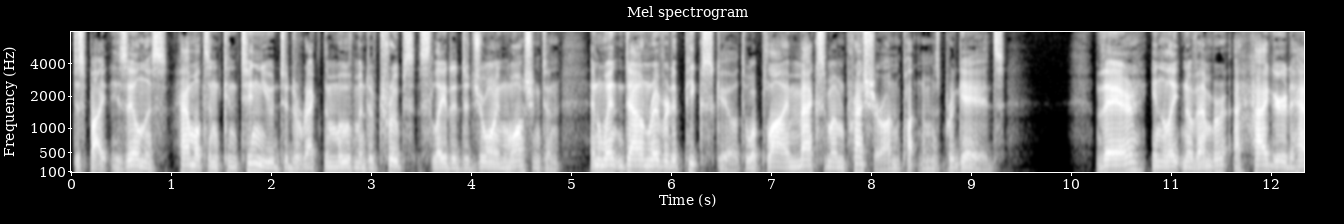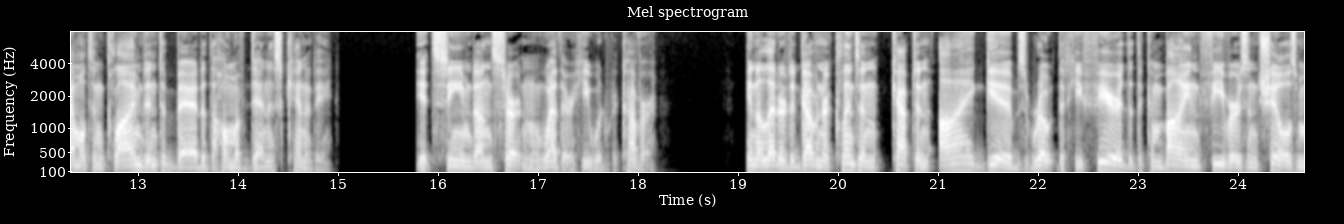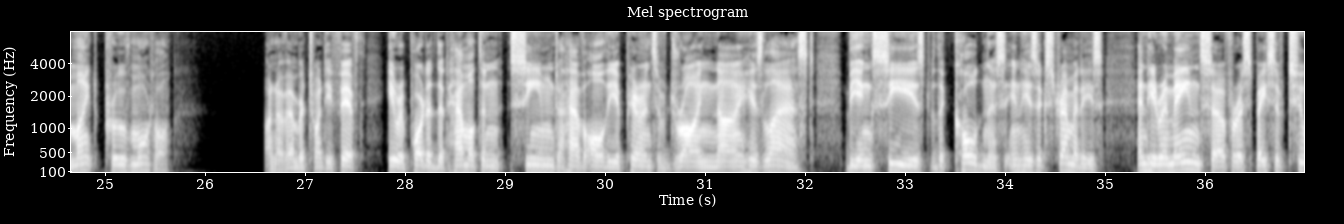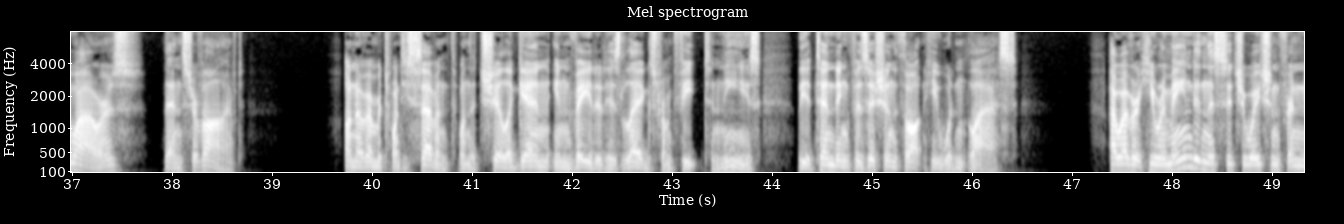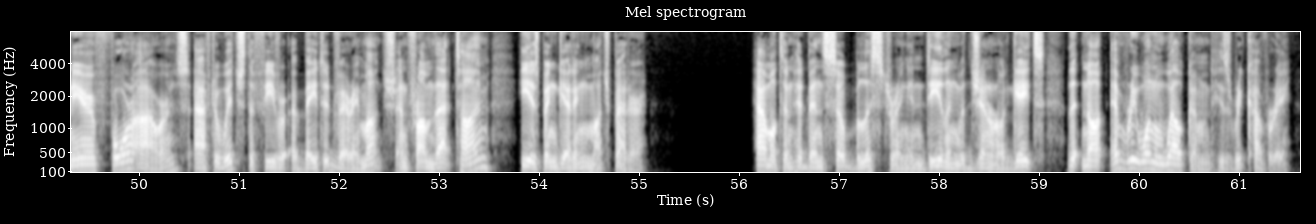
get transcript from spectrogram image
Despite his illness, Hamilton continued to direct the movement of troops slated to join Washington and went downriver to Peekskill to apply maximum pressure on Putnam's brigades. There, in late November, a haggard Hamilton climbed into bed at the home of Dennis Kennedy. It seemed uncertain whether he would recover. In a letter to Governor Clinton, Captain I. Gibbs wrote that he feared that the combined fevers and chills might prove mortal. On November 25th, he reported that Hamilton seemed to have all the appearance of drawing nigh his last, being seized with a coldness in his extremities, and he remained so for a space of two hours, then survived. On November 27th, when the chill again invaded his legs from feet to knees, the attending physician thought he wouldn't last. However, he remained in this situation for near four hours, after which the fever abated very much, and from that time he has been getting much better. Hamilton had been so blistering in dealing with General Gates that not everyone welcomed his recovery.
